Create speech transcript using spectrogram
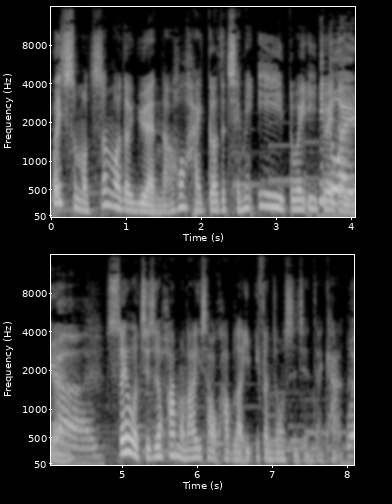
为什么这么的远，然后还隔着前面一堆一堆的人，所以我其实花蒙娜丽莎，我花不到一一分钟时间在看，我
